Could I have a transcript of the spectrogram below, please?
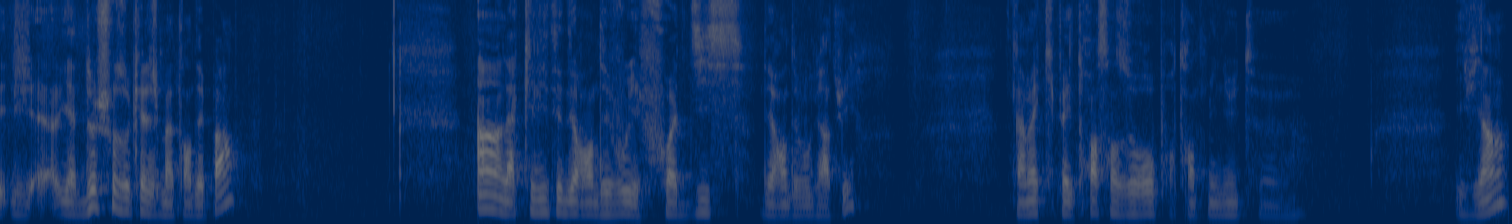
il y a deux choses auxquelles je ne m'attendais pas. Un, la qualité des rendez-vous est x10 des rendez-vous gratuits. Qu'un mec qui paye 300 euros pour 30 minutes, euh, il vient.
